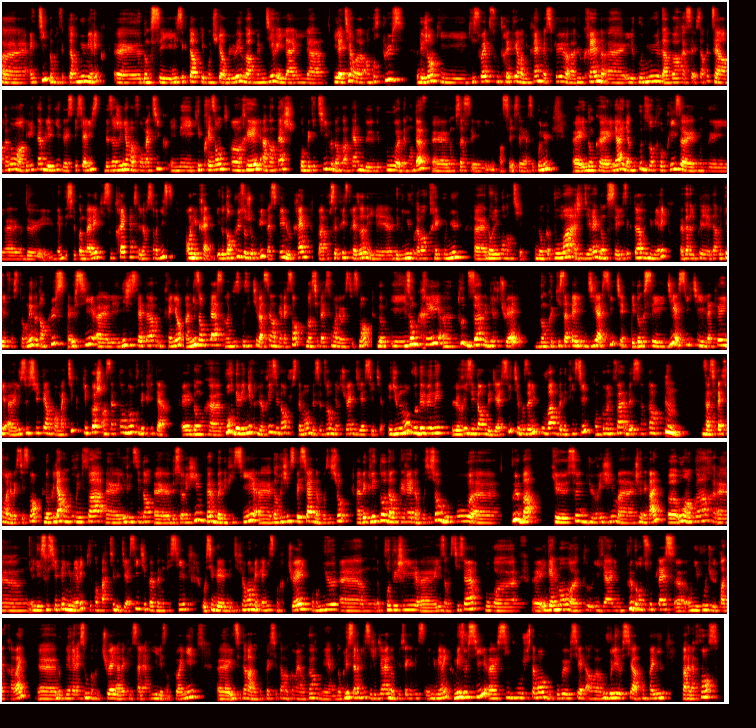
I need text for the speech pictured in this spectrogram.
IT, donc les secteurs numériques. Euh, donc c'est les secteurs qui continuent à évoluer, voire même dire il a, il a, il attire euh, encore plus des gens qui, qui souhaitent sous-traiter en Ukraine parce que euh, l'Ukraine, euh, il est connu d'avoir, c'est, en fait, c'est vraiment un véritable levier des spécialistes, des ingénieurs informatiques, mais qui présente un réel avantage compétitif, donc en termes de, de coût de main. Euh, donc ça, c'est, enfin, c'est, assez connu. et donc il y a, il y a beaucoup d'entreprises, donc de, même des Silicon Valley, qui sous-traitent leurs services en Ukraine. Et d'autant plus aujourd'hui parce que l'Ukraine, bah, pour cette triste raison, il est devenu vraiment très connu euh, dans le monde entier. Donc pour moi, je dirais donc c'est les secteurs numériques vers lesquels, vers lesquels il faut se tourner, d'autant plus aussi euh, les législateurs ukrainiens ont mis en place un dispositif assez intéressant d'incitation à l'investissement. Donc ils ont créé euh, toute zone virtuelle donc qui s'appelle DIACIT. Et donc c'est DIACIT, il accueille euh, les sociétés informatiques qui cochent un certain nombre de critères. Et donc, euh, pour devenir le résident justement de cette zone virtuelle d'IACity. Et du moment où vous devenez le résident de DIACity, vous allez pouvoir bénéficier, encore une fois, de certains incitations à l'investissement. Donc là, encore une fois, euh, les résidents euh, de ce régime peuvent bénéficier d'un régime spécial d'imposition avec les taux d'intérêt d'imposition beaucoup plus bas que ceux du régime euh, général, euh, ou encore euh, les sociétés numériques qui font partie des DSI qui peuvent bénéficier aussi des, des différents mécanismes contractuels pour mieux protéger les investisseurs, pour également il y a une plus grande souplesse au niveau du droit des travail, donc les relations contractuelles avec les salariés, les employés, euh, etc. Donc on peut citer encore et encore, mais euh, donc les services, je dirais donc les services numériques, mais aussi euh, si vous justement vous pouvez aussi être, vous voulez aussi accompagner par la France.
